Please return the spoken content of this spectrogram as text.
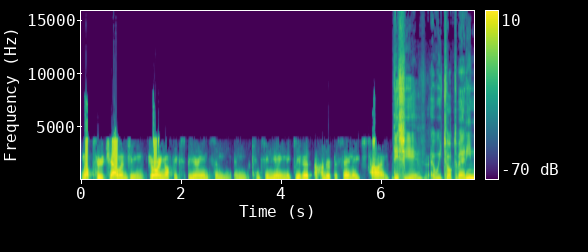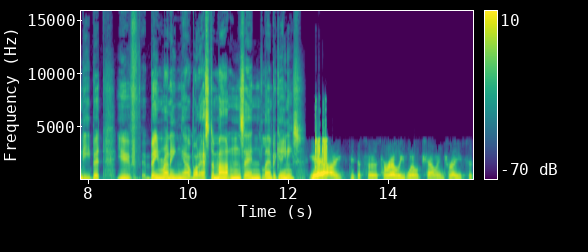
not too challenging. Drawing off experience and, and continuing to give it 100% each time. This year, we talked about Indy, but you've been running uh, what Aston Martins and Lamborghinis. Yeah, I did the first Pirelli World Challenge race at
